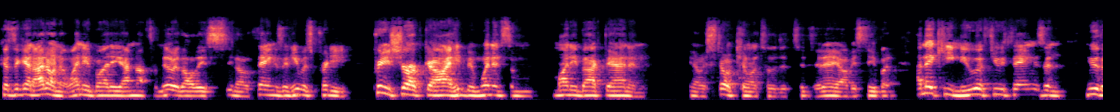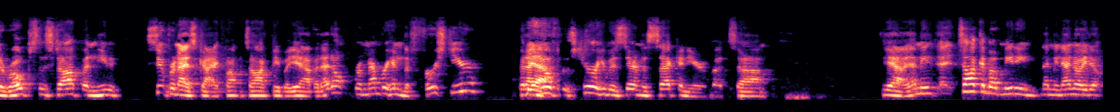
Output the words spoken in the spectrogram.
Because again, I don't know anybody. I'm not familiar with all these, you know, things. And he was pretty, pretty sharp guy. He'd been winning some money back then, and you know, he's still killing to, to today, obviously. But I think he knew a few things and knew the ropes and stuff. And he super nice guy. Come up and talk to me. But yeah, but I don't remember him the first year. But yeah. I know for sure he was there in the second year. But um, yeah, I mean, talk about meeting. I mean, I know you don't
